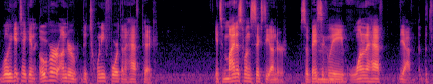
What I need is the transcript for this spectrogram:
will he get taken over or under the 24th and a half pick? It's minus 160 under. So basically one and a half. Yeah, that's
